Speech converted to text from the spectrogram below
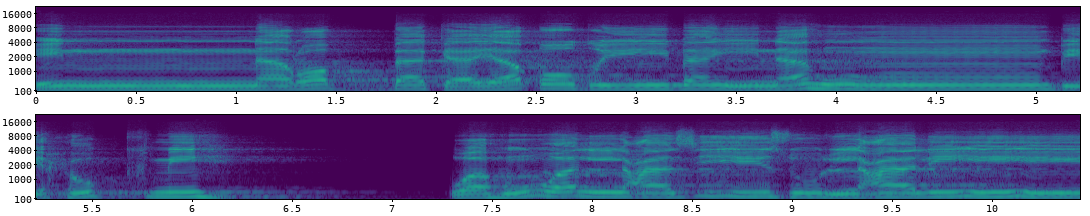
ان ربك يقضي بينهم بحكمه وهو العزيز العليم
